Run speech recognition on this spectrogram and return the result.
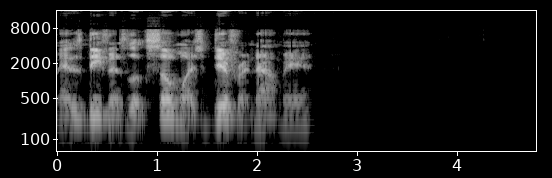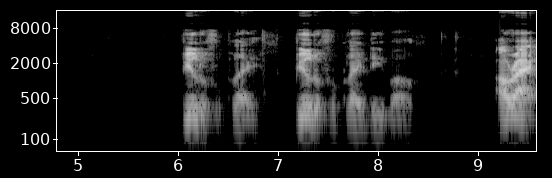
Man, this defense looks so much different now, man. Beautiful play. Beautiful play, Debo. All right.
